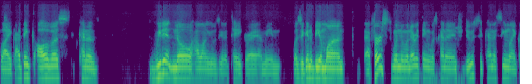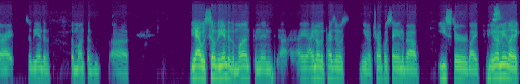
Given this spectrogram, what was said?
like I think all of us kind of we didn't know how long it was going to take, right? I mean, was it going to be a month? At first, when when everything was kind of introduced, it kind of seemed like all right, so the end of the month of uh, yeah, it was till the end of the month, and then I I know the president was you know Trump was saying about Easter, like you know what I mean, like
